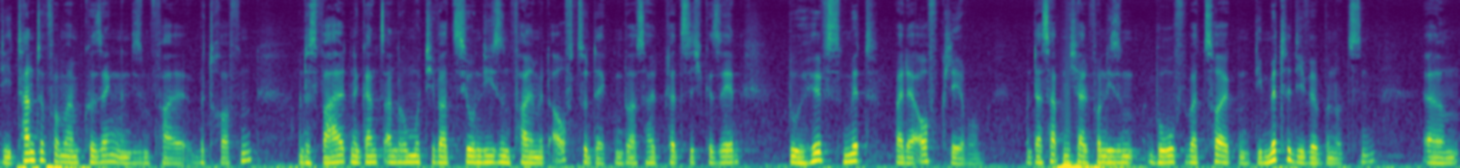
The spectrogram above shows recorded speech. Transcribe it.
die Tante von meinem Cousin in diesem Fall betroffen. Und es war halt eine ganz andere Motivation, diesen Fall mit aufzudecken. Du hast halt plötzlich gesehen, du hilfst mit bei der Aufklärung. Und das hat mich halt von diesem Beruf überzeugt. Und die Mittel, die wir benutzen, ähm,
